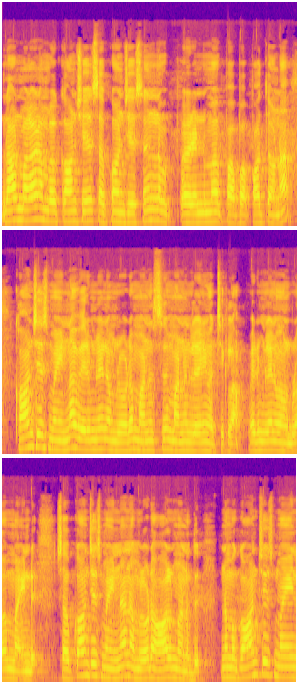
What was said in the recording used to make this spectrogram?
நார்மலாக நம்ம கான்ஷியஸ் சப்கான்ஷியஸ்ன்னு நம்ம ரெண்டுமே பா பா- பார்த்தோம்னா கான்ஷியஸ் மைண்ட்னா வெறுமலே நம்மளோட மனசு மனநிலையும் வச்சுக்கலாம். வெறுமலே நம்மளோட மைண்டு சப்கான்ஷியஸ் மைண்ட்னா நம்மளோட ஆள் மனது. நம்ம கான்ஷியஸ் மைண்டில்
